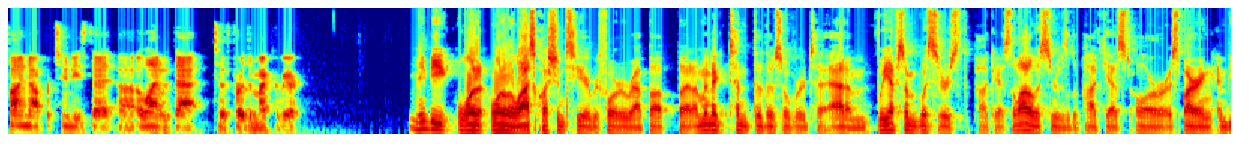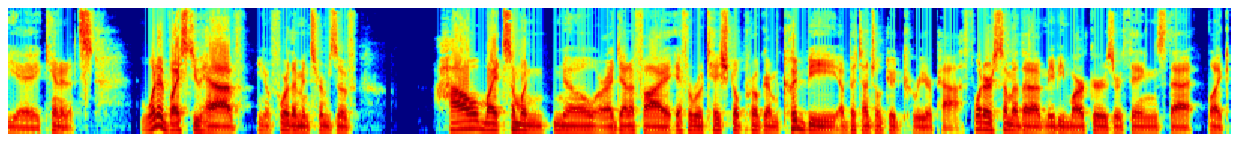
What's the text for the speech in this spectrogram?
find opportunities that uh, align with that to further my career. Maybe one one of the last questions here before we wrap up, but I'm going to tend to this over to Adam. We have some listeners of the podcast. A lot of listeners of the podcast are aspiring MBA candidates. What advice do you have, you know, for them in terms of how might someone know or identify if a rotational program could be a potential good career path? What are some of the maybe markers or things that like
